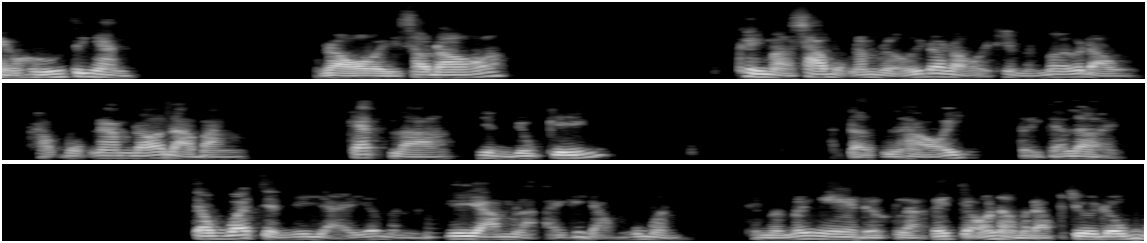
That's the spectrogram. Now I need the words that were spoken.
theo hướng tiếng Anh. Rồi sau đó, khi mà sau một năm rưỡi đó rồi thì mình mới bắt đầu học một năm đó là bằng cách là nhìn vô kiến, tự hỏi, tự trả lời. Trong quá trình như vậy mình ghi âm lại cái giọng của mình thì mình mới nghe được là cái chỗ nào mà đọc chưa đúng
